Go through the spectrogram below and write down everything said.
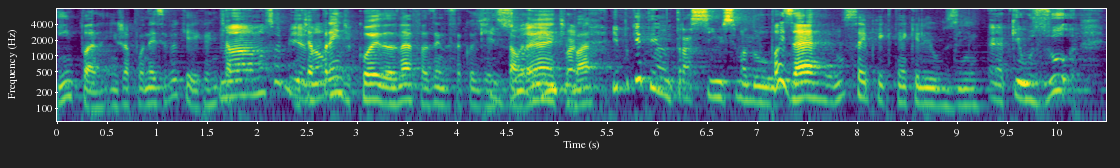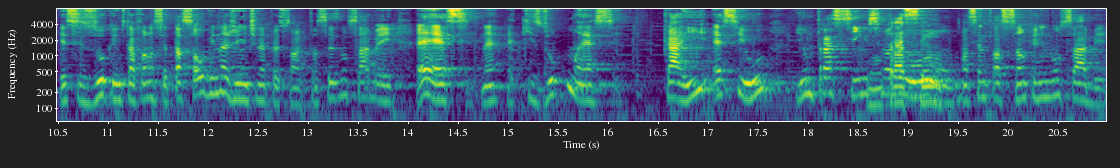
ímpar em japonês. Você viu o quê? Que a gente, Não, não a sabia, gente não. aprende coisas, né? Fazendo essa coisa de é restaurante, ímpar. bar. E por que tem um tracinho em cima do. Pois é, eu não sei porque que tem aquele uzinho. É, porque o Zu, esse Zu que a gente tá falando, você tá só ouvindo a gente, né, pessoal? Então vocês não sabem aí. É S, né? É Kizu com S. K-I-S-U e um tracinho em cima tracinho. do. Uma acentuação que a gente não sabe.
